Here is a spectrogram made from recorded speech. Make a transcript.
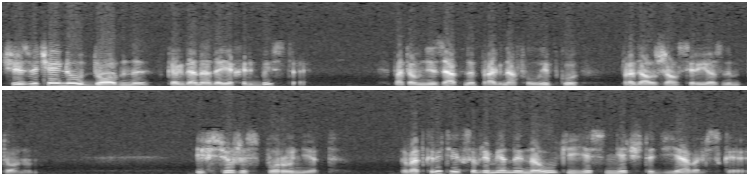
чрезвычайно удобно, когда надо ехать быстро. Потом, внезапно прогнав улыбку, продолжал серьезным тоном. И все же спору нет. — в открытиях современной науки есть нечто дьявольское.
